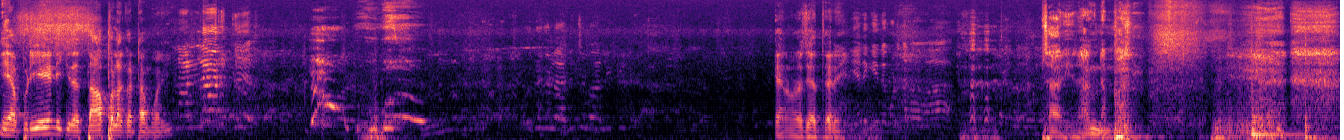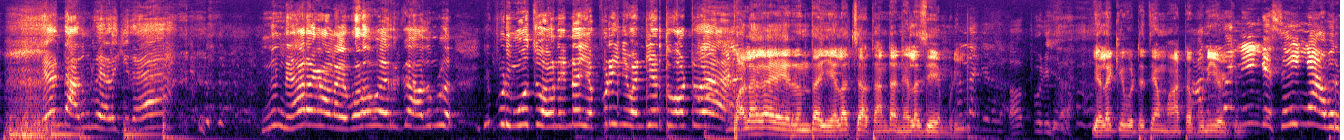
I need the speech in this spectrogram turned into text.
நீ அப்படியே நிற்கிற தாப்பலை கட்ட மாதிரி. இரநூறுவா சேர்த்தாரு சாரி ராங் நம்பர் ஏன்டா அதுங்களை இழைக்கிற? இன்னும் நேர காலம் எவ்வளவோ இருக்கு அதுக்குள்ள இப்படி மூச்சு வாங்கினா எப்படி நீ வண்டி எடுத்து ஓட்டுவ? பலகாய் இருந்தால் இலைச்சா தாண்டா நிலை செய்ய முடியும். அப்படியா? இலைக்க விட்டு தான் மாட்டை புனிய வைக்கணும். நீங்க செய்யுங்க அவர்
